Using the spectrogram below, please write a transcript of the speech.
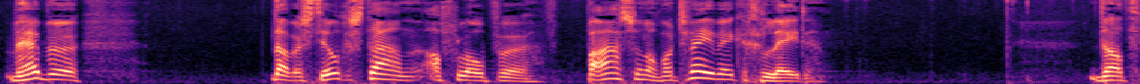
We hebben daarbij stilgestaan afgelopen Pasen, nog maar twee weken geleden. Dat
